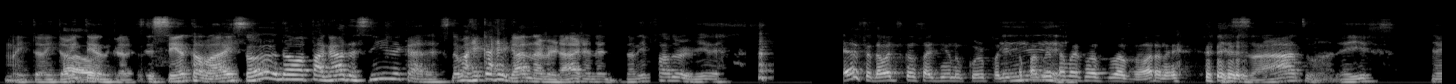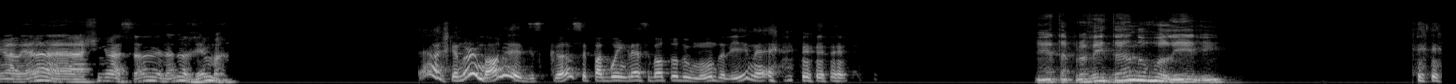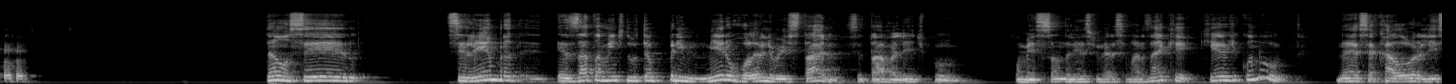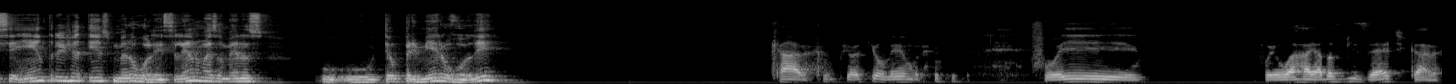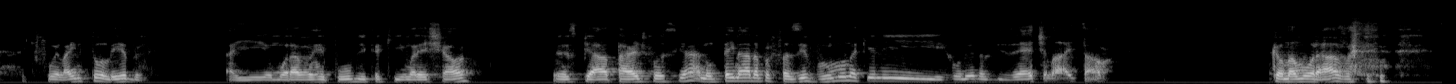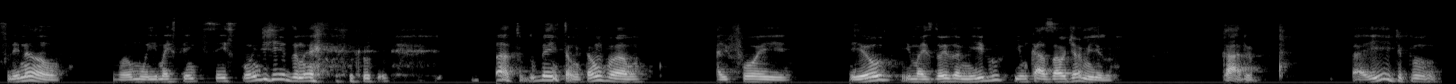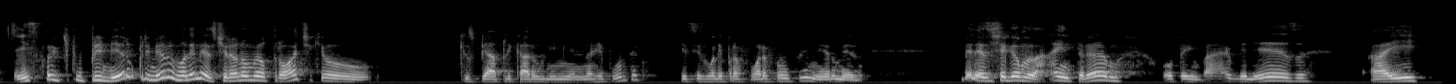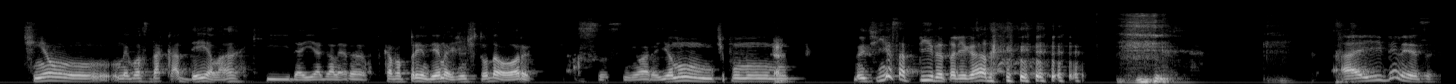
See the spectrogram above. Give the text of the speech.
Mas então, então eu Ah, entendo, cara. Você senta lá e só dá uma apagada assim, né, cara? Você dá uma recarregada, na verdade, né? Não dá nem pra falar dormir, né? É, você dá uma descansadinha no corpo ali, só pra É. aguentar mais umas duas horas, né? Exato, mano. É isso. E a galera acha engraçado, né? Nada a ver, mano. É, acho que é normal, né? Descansa, você pagou o ingresso igual todo mundo ali, né? É, tá aproveitando o rolê ali. Então, você você lembra exatamente do teu primeiro rolê universitário? Você tava ali, tipo, começando ali nas primeiras semanas. É que, que é quando, né, você é calor ali, você entra e já tem esse primeiro rolê. Você lembra mais ou menos o, o teu primeiro rolê? Cara, o pior que eu lembro foi foi o Arraiá das Bizete, cara, que foi lá em Toledo. Aí eu morava em República, aqui em Marechal. Eu espiava à tarde falou assim: ah, não tem nada para fazer, vamos naquele rolê das Bizete lá e tal. Que eu namorava. Falei: não, vamos ir, mas tem que ser escondido, né? ah, tudo bem então, então vamos. Aí foi eu e mais dois amigos e um casal de amigos. Cara, aí, tipo, esse foi tipo o primeiro, primeiro rolê mesmo, tirando o meu trote que eu que os PA aplicaram em mim ali na República, esse rolê para fora foi o primeiro mesmo. Beleza, chegamos lá, entramos, open bar, beleza. Aí tinha um, um negócio da cadeia lá, que daí a galera ficava prendendo a gente toda hora. Nossa senhora, e eu não, tipo, não, é. não tinha essa pira, tá ligado? Aí, beleza.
